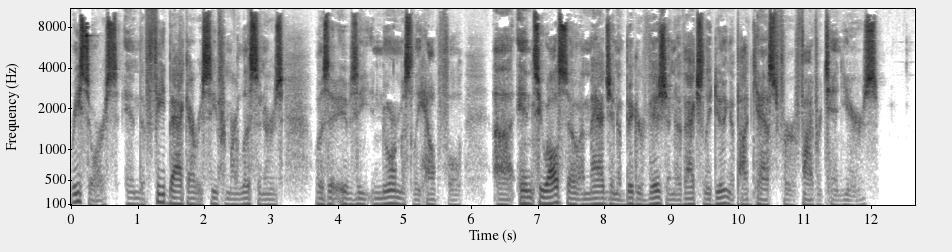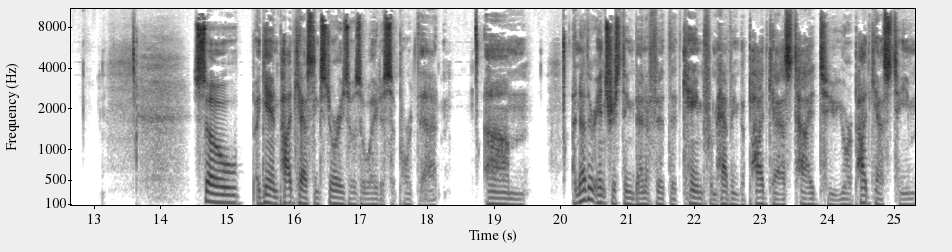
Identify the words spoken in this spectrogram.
resource, and the feedback I received from our listeners was that it was enormously helpful. Uh, and to also imagine a bigger vision of actually doing a podcast for five or 10 years. So again, podcasting stories was a way to support that. Um, another interesting benefit that came from having the podcast tied to your podcast team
